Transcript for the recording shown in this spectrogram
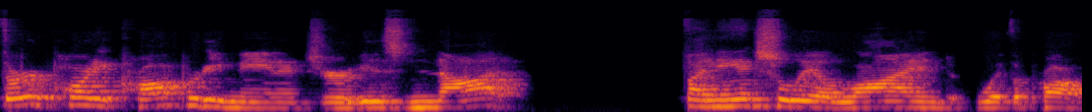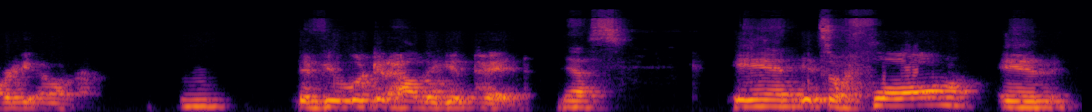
third-party property manager is not financially aligned with a property owner. Mhm. If you look at how they get paid Yes. and it's a flaw and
